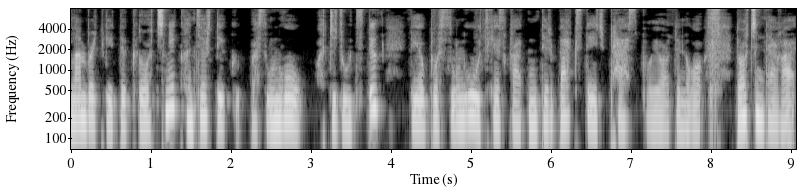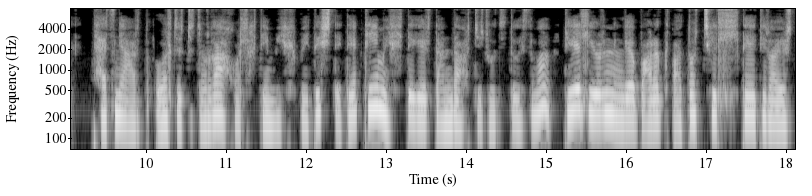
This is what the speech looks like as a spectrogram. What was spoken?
Lambert гэдэг дуучны концертыг бас үнгүү очиж үздэг. Тэгээ бүрс үнгүү үзэхээс гадна тэр backstage pass буюу одоо нөгөө дуучинтайгаа тайзны ард уулзаж зураг авахулах тийм эрх байдаг штэ тий. Тийм эрхтэйгээр дандаа очиж үздэг байсан маа. Тэгэл ер нь ингээ баг одуучгэлтэй тэр хоёрч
